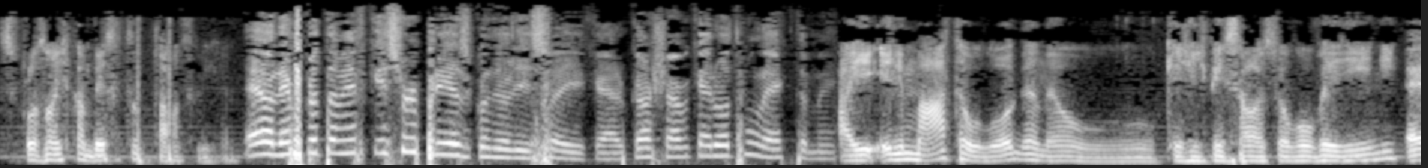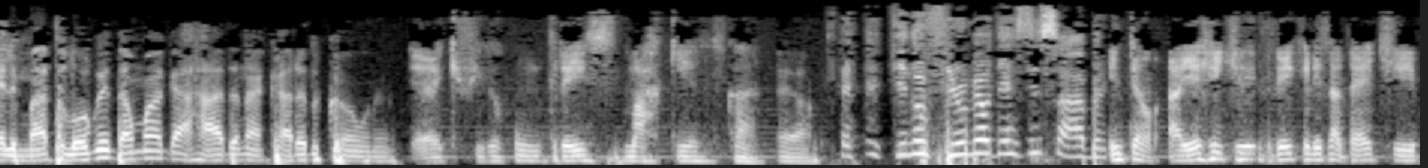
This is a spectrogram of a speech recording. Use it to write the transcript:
explosão de cabeça total, tá ligado? É, eu lembro que eu também fiquei surpreso quando eu li isso aí, cara, porque eu achava que era outro moleque também. Aí ele mata o Logan, né? O que a gente pensava ser o Wolverine, É, ele mata o logo e dá uma agarrada na cara do cão, né? é, que fica com três marquinhas, cara. É. Que no filme é o Dente de Sabre. Então, aí a gente vê que a Elizabeth,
